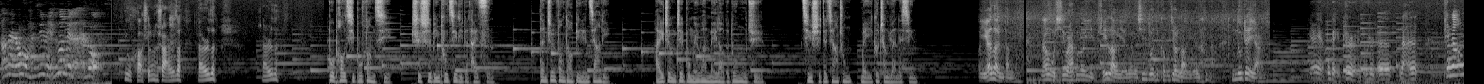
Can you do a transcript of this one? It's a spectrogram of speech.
然后那时候我们心里特别难受。哟，好，行了，傻儿子，傻儿子，傻儿子。不抛弃，不放弃，是《士兵突击》里的台词，但真放到病人家里，癌症这部没完没了的多幕剧，侵蚀着家中每一个成员的心。老爷子，他们都，然后我媳妇还不乐意，谁老爷子？我心说，你可不就是老爷子吗？您都这样。别人也不给治，就是觉得难。平常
